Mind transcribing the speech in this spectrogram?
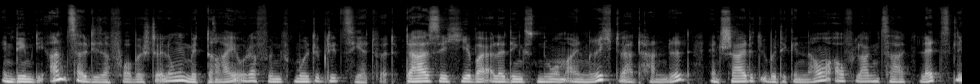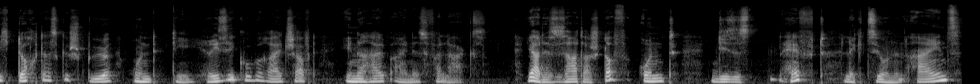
indem die Anzahl dieser Vorbestellungen mit drei oder fünf multipliziert wird. Da es sich hierbei allerdings nur um einen Richtwert handelt, entscheidet über die genaue Auflagenzahl letztlich doch das Gespür und die Risikobereitschaft innerhalb eines Verlags. Ja, das ist harter Stoff und dieses Heft, Lektionen 1,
